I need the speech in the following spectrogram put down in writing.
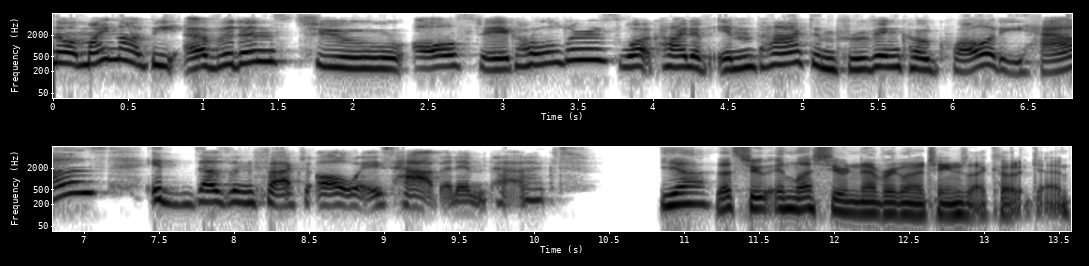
though it might not be evidence to all stakeholders what kind of impact improving code quality has, it does in fact always have an impact. Yeah, that's true. Unless you're never going to change that code again.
